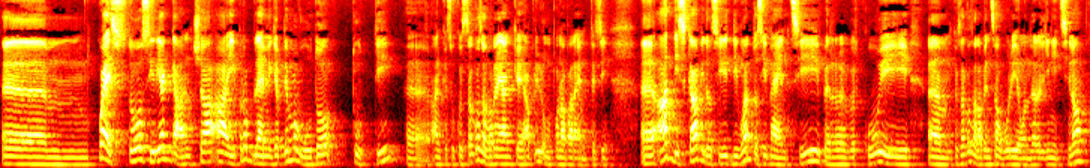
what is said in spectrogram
Ehm, questo si riaggancia ai problemi che abbiamo avuto tutti, eh, anche su questa cosa vorrei anche aprire un po' una parentesi, eh, a discapito si, di quanto si pensi, per, per cui ehm, questa cosa la pensavo pure io quando ero agli inizi, no?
